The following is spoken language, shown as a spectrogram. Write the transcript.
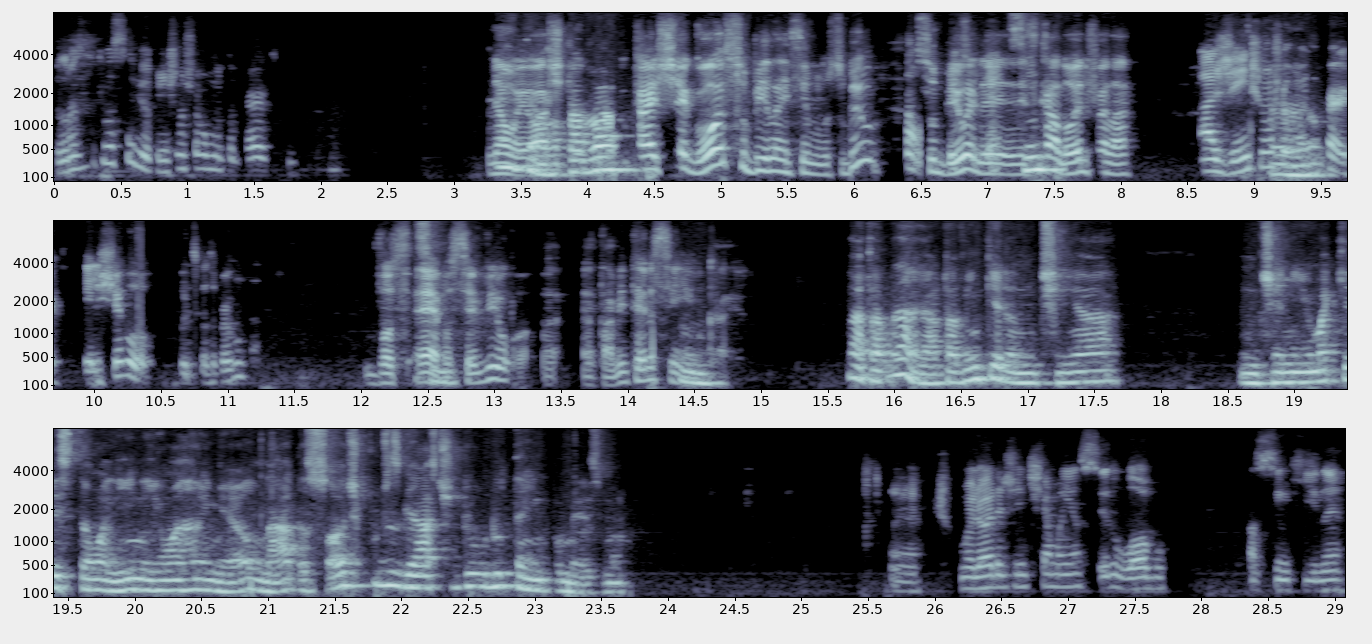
Pelo menos o que você viu, que a gente não chegou muito perto. Não, eu Então, acho eu que tava- o Caio chegou a subir lá em cima, não subiu? Não, Subiu, ele, ele escalou, ele foi lá. A gente não chegou Aham. muito perto. Ele chegou, por isso que eu tô perguntando. Você, é, você viu. Ela tava inteira assim, Sim. Caio. Não, tava, não, ela estava inteira, não tinha, não tinha nenhuma questão ali, nenhum arranhão, nada, só tipo desgaste do, do tempo mesmo. É, acho que o melhor é a gente ir amanhã cedo, logo, assim que, né,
